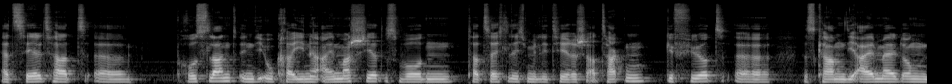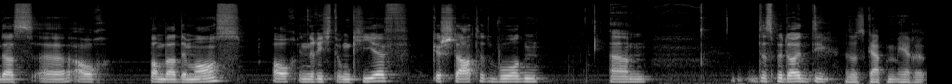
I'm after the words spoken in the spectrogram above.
erzählt hat, äh, Russland in die Ukraine einmarschiert. Es wurden tatsächlich militärische Attacken geführt. Äh, es kamen die Eilmeldungen, dass äh, auch Bombardements auch in Richtung Kiew gestartet wurden. Ähm, das bedeutet, die. Also es gab mehrere.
